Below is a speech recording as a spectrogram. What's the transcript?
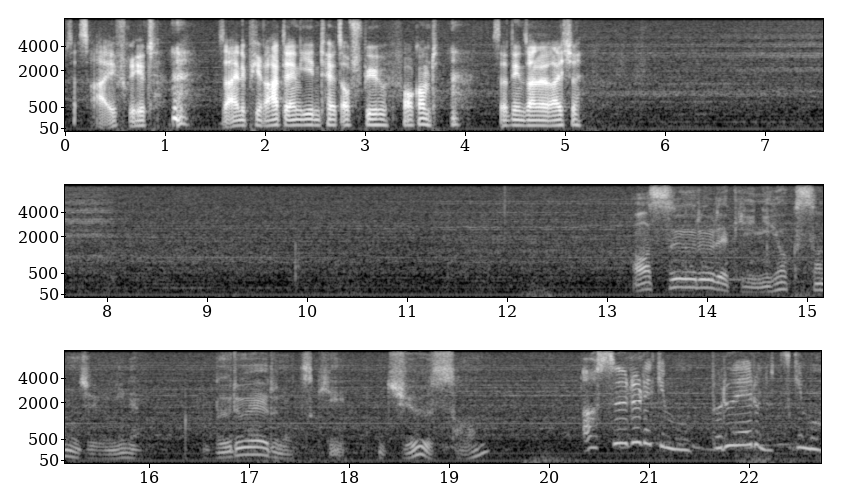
Ist das Eifried? Dieser eine Pirat, der in jedem Tales auf Spiel vorkommt. Ist er den seine Leiche? アスール歴232年。ブルエールの月 13? アスール歴もブルエールの月も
